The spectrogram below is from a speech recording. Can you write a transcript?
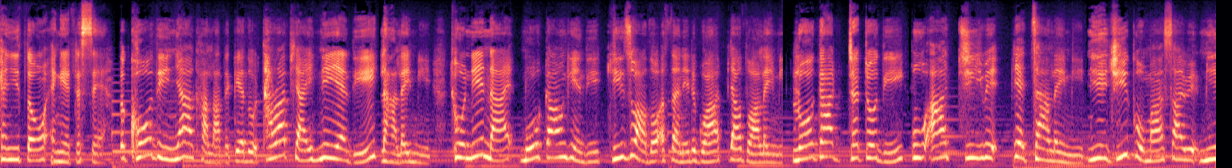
ခန်းကြီး3အငယ်30တခိုးသည်ညအခါလာတဲ့ကဲ့သို့ထာဝရဖျား၏နှည့်ရက်သည်လာလိမ့်မည်ထိုနေ့၌မိုးကောင်းကင်သည်ကြီးစွာသောအသံနှင့်တကွာပျောက်သွားလိမ့်မည်လောကဓာတ်တို့သည်ပူအားကြီး၍ပြက်ကြလိမ့်မည်မြေကြီးကိုမှဆာ၍မြေ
